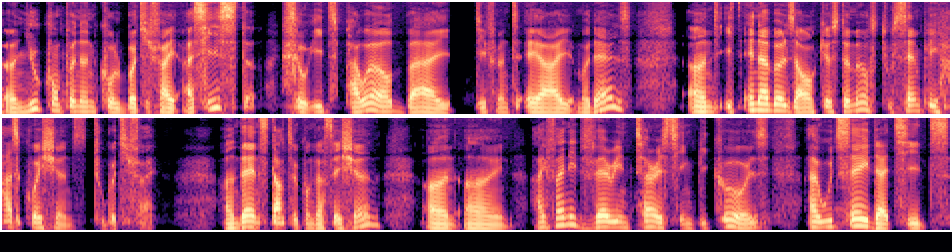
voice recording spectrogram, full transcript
a new component called Botify Assist. So it's powered by different AI models and it enables our customers to simply ask questions to Botify and then start a conversation. And, and I find it very interesting because I would say that it's,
